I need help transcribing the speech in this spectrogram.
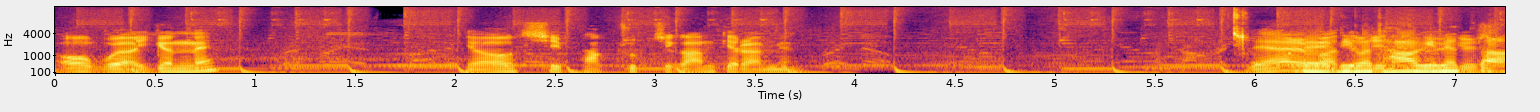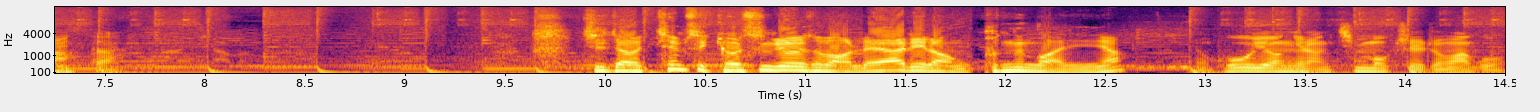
어 뭐야 이겼네? 역시 박죽지가 함께라면 레알 그래, 네가 다 하긴 했다. 진짜 챔스 결승전에서 막 레알이랑 붙는 거 아니냐? 호우 형이랑 친목질 좀 하고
